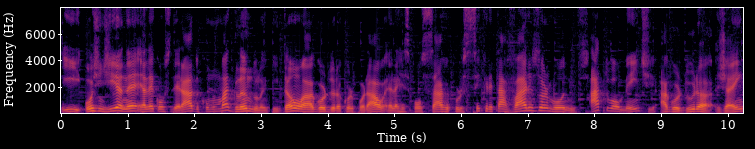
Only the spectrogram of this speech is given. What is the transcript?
E hoje em dia, né, ela é considerada como uma glândula. Então, a gordura corporal, ela é responsável por secretar vários hormônios. Atualmente, a gordura já é,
